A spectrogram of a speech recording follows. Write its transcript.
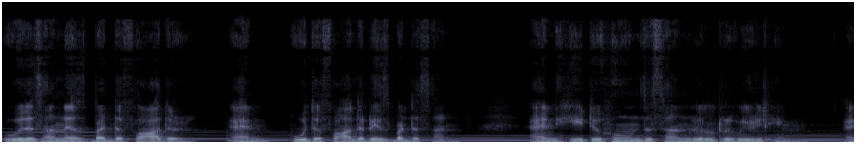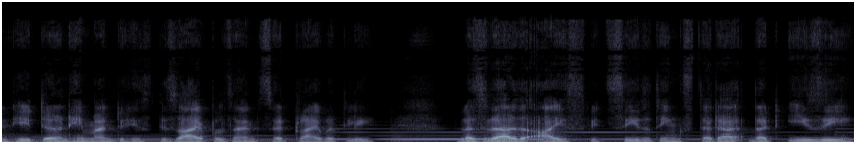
who the Son is but the Father, and who the Father is but the Son, and he to whom the Son will reveal him. And he turned him unto his disciples and said privately, Blessed are the eyes which see the things that are that easy.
